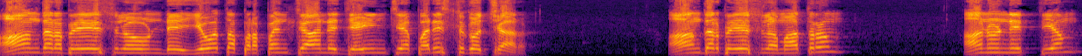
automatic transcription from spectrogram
ఆంధ్రప్రదేశ్లో ఉండే యువత ప్రపంచాన్ని జయించే పరిస్థితికి వచ్చారు. ఆంధ్రప్రదేశ్లో మాత్రం అనునిత్యం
